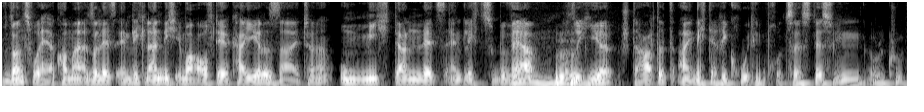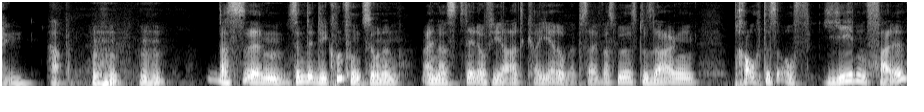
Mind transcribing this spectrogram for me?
sonst woher komme. Also letztendlich lande ich immer auf der Karriereseite, um mich dann letztendlich zu bewerben. Mhm. Also hier startet eigentlich der Recruiting-Prozess, deswegen Recruiting Hub. Mhm. Mhm. Was ähm, sind denn die Grundfunktionen einer State-of-the-Art-Karriere-Website? Was würdest du sagen, braucht es auf jeden Fall?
